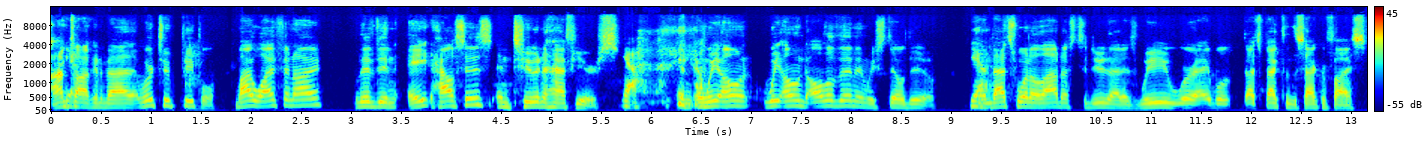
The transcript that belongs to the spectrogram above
I'm yeah. talking about it. We're two people. My wife and I lived in eight houses in two and a half years. Yeah. and, yeah. and we own, we owned all of them and we still do. Yeah. And that's what allowed us to do that is we were able, that's back to the sacrifice.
